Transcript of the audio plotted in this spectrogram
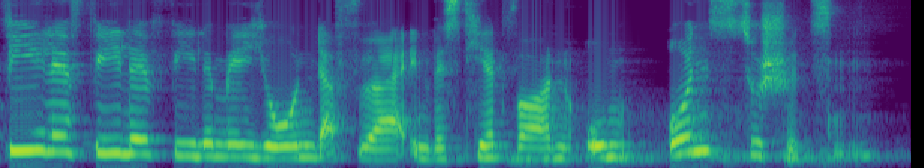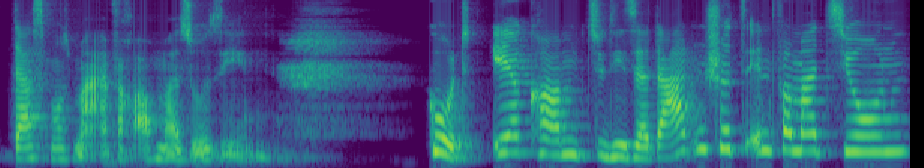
viele, viele, viele Millionen dafür investiert worden, um uns zu schützen. Das muss man einfach auch mal so sehen. Gut, ihr kommt zu dieser Datenschutzinformation.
